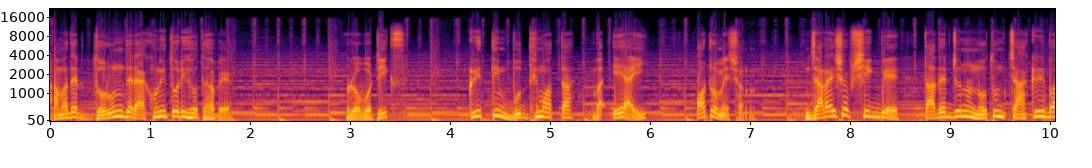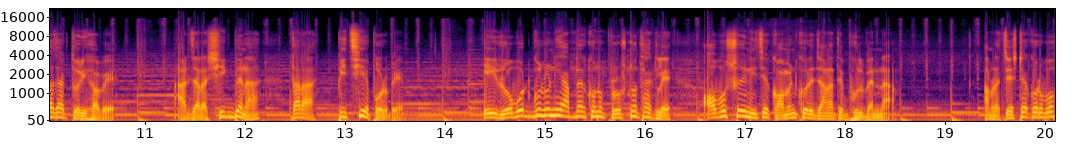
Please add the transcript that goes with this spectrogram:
আমাদের তরুণদের এখনই তৈরি হতে হবে। রোবোটিক্স, কৃত্রিম বুদ্ধিমত্তা বা এআই, অটোমেশন। যারা এসব শিখবে, তাদের জন্য নতুন চাকরির বাজার তৈরি হবে। আর যারা শিখবে না, তারা পিছিয়ে পড়বে। এই রোবটগুলো নিয়ে আপনার কোনো প্রশ্ন থাকলে অবশ্যই নিচে কমেন্ট করে জানাতে ভুলবেন না। আমরা চেষ্টা করব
